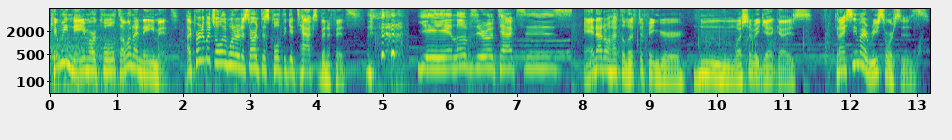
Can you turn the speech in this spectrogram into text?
Can we name our cult? I want to name it. I pretty much only wanted to start this cult to get tax benefits. Yeah, I love zero taxes. And I don't have to lift a finger. Hmm, what should we get, guys? Can I see my resources?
